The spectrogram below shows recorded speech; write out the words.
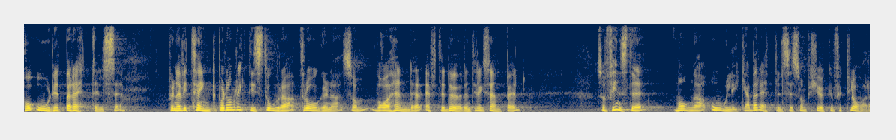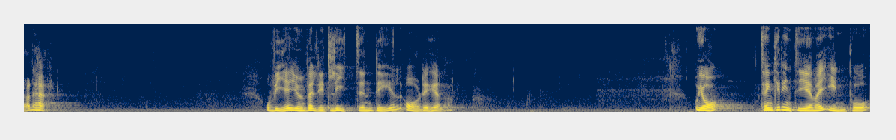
på ordet berättelse. För när vi tänker på de riktigt stora frågorna som vad händer efter döden till exempel, så finns det många olika berättelser som försöker förklara det här. Och vi är ju en väldigt liten del av det hela. Och jag tänker inte ge mig in på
